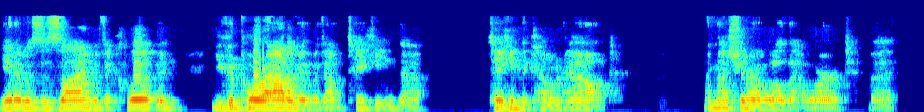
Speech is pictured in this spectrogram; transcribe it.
yet it was designed with a clip and you could pour out of it without taking the taking the cone out. I'm not sure how well that worked, but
